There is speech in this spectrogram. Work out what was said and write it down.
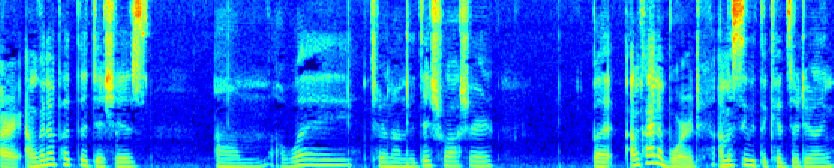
All right, I'm gonna put the dishes um away, turn on the dishwasher. But I'm kind of bored. I'm gonna see what the kids are doing.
